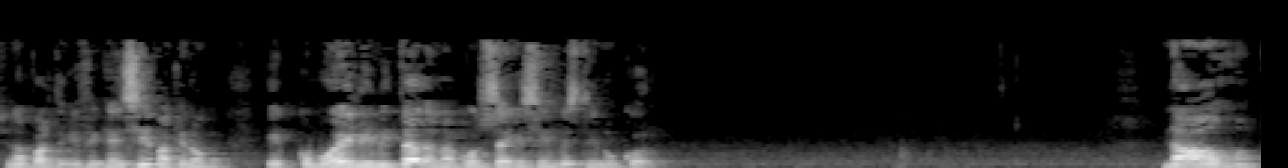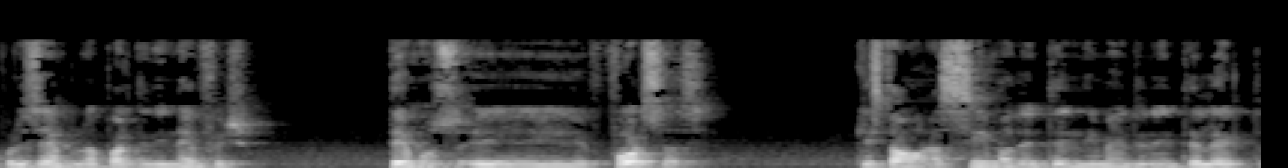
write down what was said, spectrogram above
sino a parte que fica em cima, que, não, que como é ilimitada, não consegue se investir no corpo. Na alma, por exemplo, na parte de Nefesh, temos eh, forças que estão acima do entendimento e do intelecto,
